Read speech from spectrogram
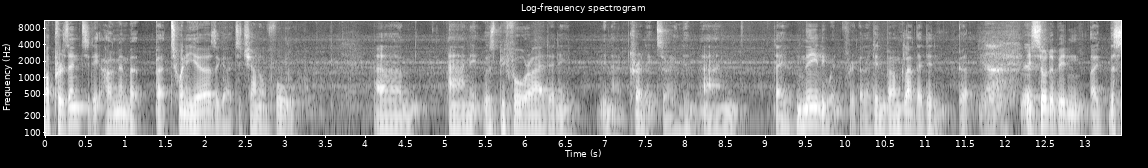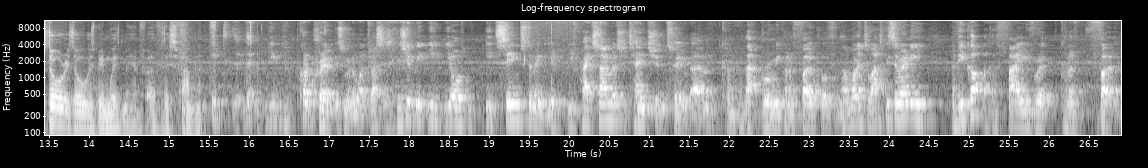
I presented it, I remember, about 20 years ago to Channel 4. Um, and it was before I had any, you know, credits or anything. And they nearly went for it, but they didn't. But I'm glad they didn't. But No, no. it's sort of been, like, the story's always been with me of, of this family. It, th- th- you, you've got to preempt something I want to ask because you, you, you're, it seems to me that you've, you've paid so much attention to um, kind of that Brummy kind of folklore thing. I wanted to ask: Is there any? Have you got like a favourite kind of fo-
